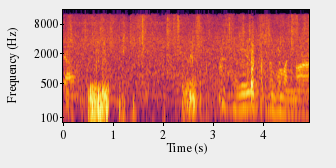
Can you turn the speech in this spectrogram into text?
gallons. We'll Bring him one tomorrow.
